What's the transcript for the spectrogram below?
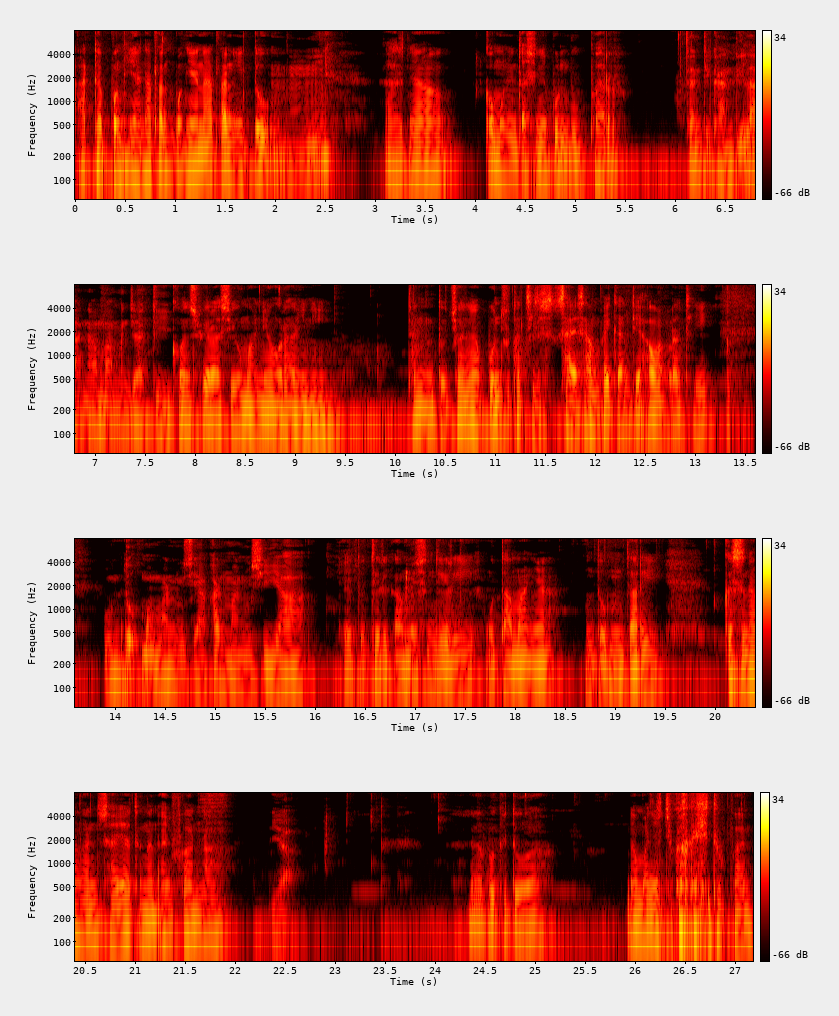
ada pengkhianatan-pengkhianatan itu Hmm. akhirnya komunitas ini pun bubar. Dan digantilah nama menjadi konspirasi humaniora ini. Dan tujuannya pun sudah saya sampaikan di awal tadi. Untuk memanusiakan manusia. Yaitu diri kami sendiri utamanya untuk mencari kesenangan saya dengan Ivana ya. Ya begitulah. Namanya juga kehidupan.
